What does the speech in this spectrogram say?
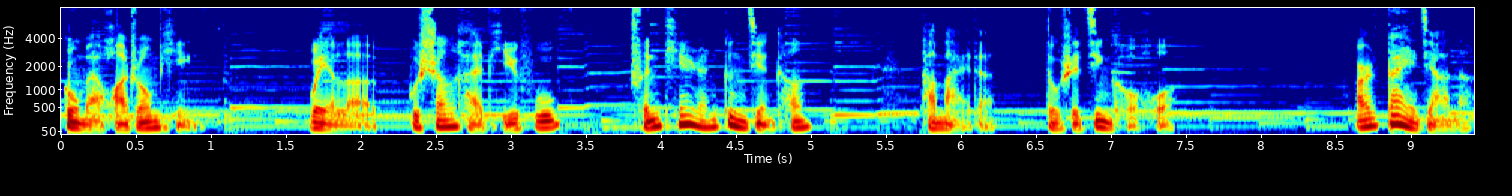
购买化妆品，为了不伤害皮肤，纯天然更健康，他买的都是进口货。而代价呢，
